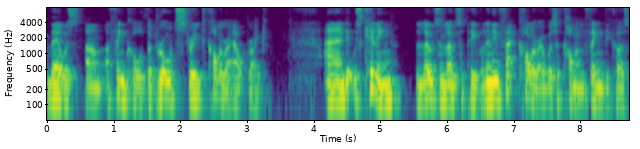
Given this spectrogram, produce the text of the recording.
there was um, a thing called the Broad Street cholera outbreak. And it was killing loads and loads of people. And in fact, cholera was a common thing because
